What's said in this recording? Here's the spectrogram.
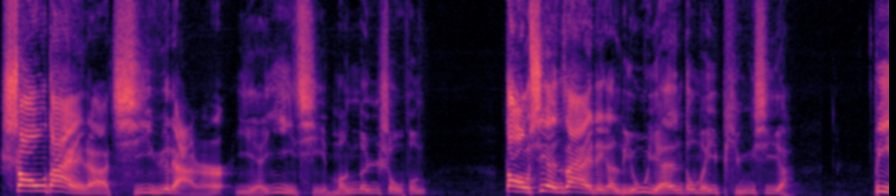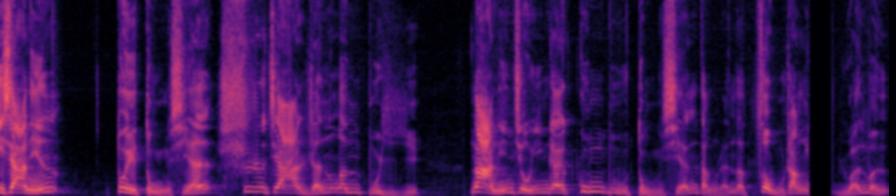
捎带着其余俩人也一起蒙恩受封。到现在这个流言都没平息啊！陛下您对董贤施加仁恩不已，那您就应该公布董贤等人的奏章原文。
